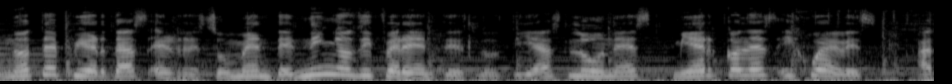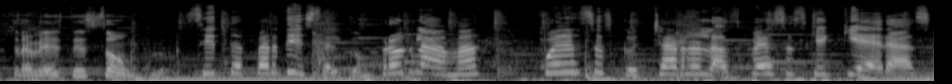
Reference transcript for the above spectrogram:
No te pierdas el resumen de Niños Diferentes los días lunes, miércoles y jueves a través de SoundCloud. Si te perdiste algún programa, puedes escucharlo las veces que quieras.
